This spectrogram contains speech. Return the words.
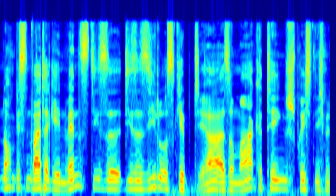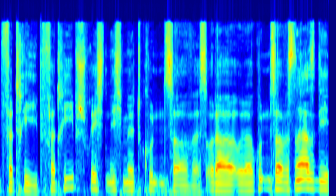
noch ein bisschen weitergehen. Wenn es diese, diese Silos gibt, ja, also Marketing spricht nicht mit Vertrieb, Vertrieb spricht nicht mit Kundenservice oder, oder Kundenservice, ne? Also die,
